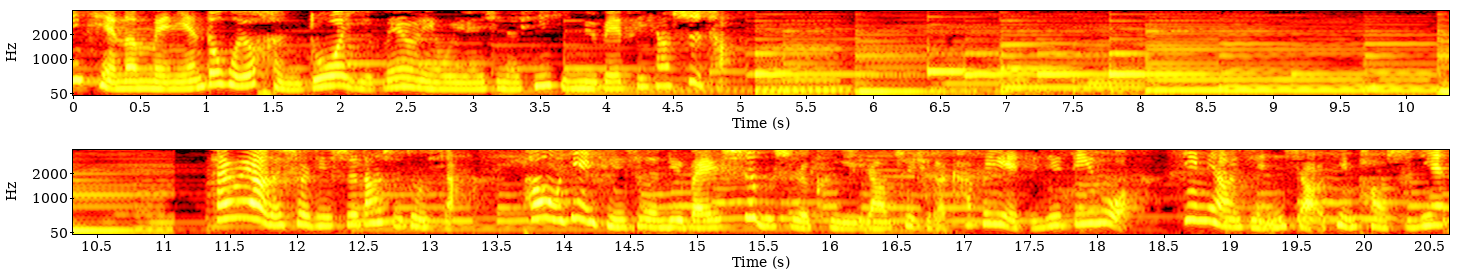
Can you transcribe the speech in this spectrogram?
并且呢，每年都会有很多以 Violet 为原型的新型滤杯推向市场。Harrier 的设计师当时就想，抛物线形式的滤杯是不是可以让萃取的咖啡液直接滴落？尽量减少浸泡时间，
